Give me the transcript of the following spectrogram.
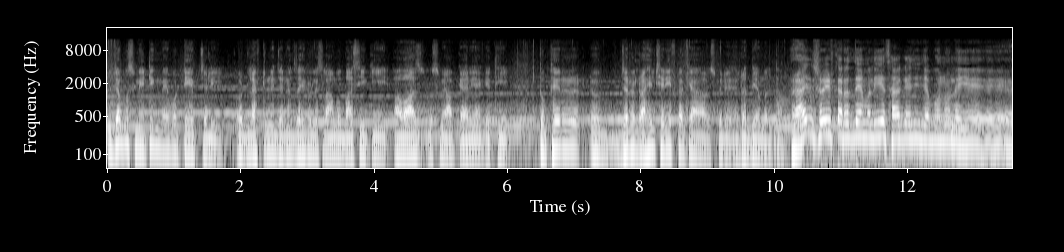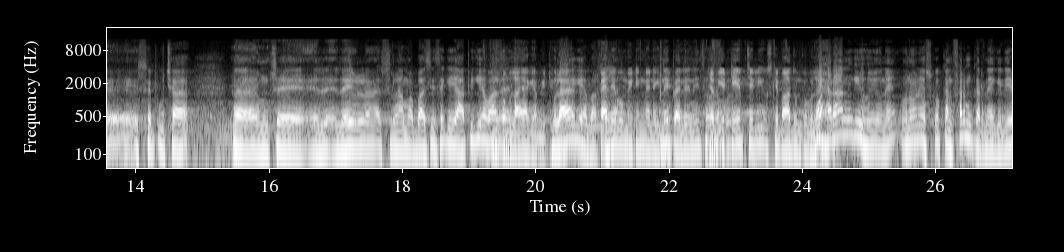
तो जब उस मीटिंग में वो टेप चली और लेफ्टिनेंट जनरल जहीरुल इस्लाम अब्बासी की आवाज़ उसमें आप कह रहे हैं कि थी तो फिर जनरल राहिल शरीफ का क्या उस पर रद्द अमल था? राहिल शरीफ का रद्द अमल ये था कि जी जब उन्होंने ये इससे पूछा उनसे जहीरुल अब्बासी से कि आप ही की आवाज़ उनको बुलाया गया मीटिंग बुलाया गया पहले वो मीटिंग में नहीं नहीं पहले नहीं था जब ये टेप चली उसके बाद उनको वो बुलाया हैरानगी हुई उन्हें उन्होंने उसको कंफर्म करने के लिए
